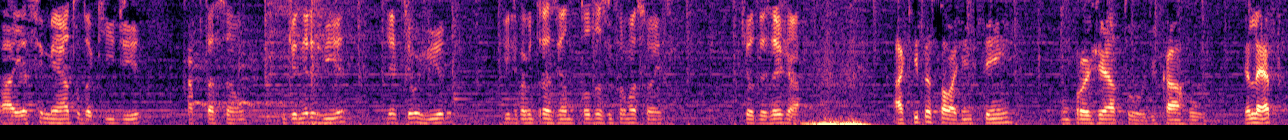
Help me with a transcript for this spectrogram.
a esse método aqui de captação de energia e aqui eu giro e ele vai me trazendo todas as informações que eu desejar. Aqui pessoal a gente tem um projeto de carro elétrico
